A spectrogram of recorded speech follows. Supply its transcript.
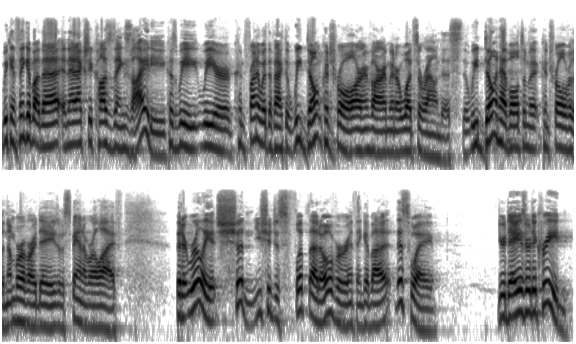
we can think about that, and that actually causes anxiety because we, we are confronted with the fact that we don't control our environment or what's around us, that we don't have ultimate control over the number of our days or the span of our life. But it really, it shouldn't. You should just flip that over and think about it this way Your days are decreed.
